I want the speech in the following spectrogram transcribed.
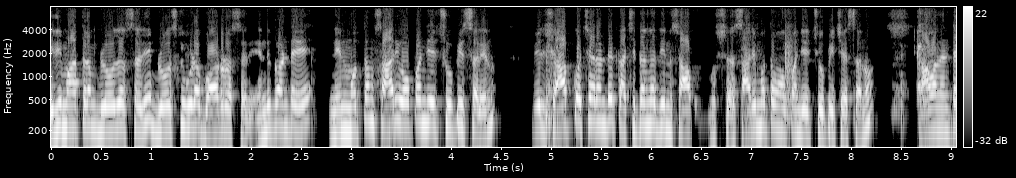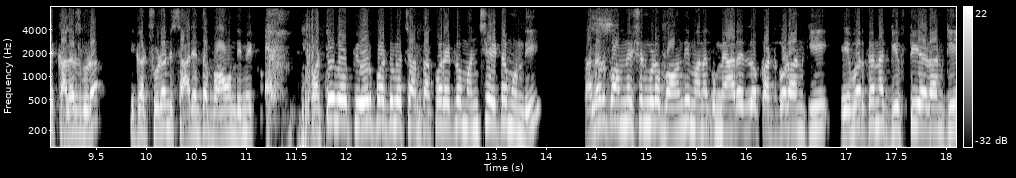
ఇది మాత్రం బ్లౌజ్ వస్తుంది. బ్లౌజ్కి కూడా బార్డర్ వస్తుంది. ఎందుకంటే నేను మొత్తం సారీ ఓపెన్ చేసి చూపిస్తలేను మీరు షాప్కి వచ్చారంటే ఖచ్చితంగా దీని షాప్ సారీ మొత్తం ఓపెన్ చేసి చూపించేస్తాను. కావాలంటే కలర్స్ కూడా. ఇక్కడ చూడండి సారీ ఎంత బాగుంది మీకు. పట్టులో ప్యూర్ పట్టులో చాలా తక్కువ రేట్లో మంచి ఐటమ్ ఉంది. కలర్ కాంబినేషన్ కూడా బాగుంది. మనకు మ్యారేజ్లో కట్టుకోవడానికి ఎవరికైనా గిఫ్ట్ ఇవ్వడానికి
